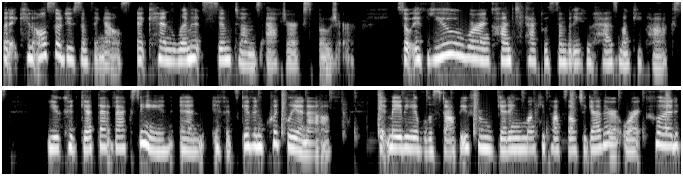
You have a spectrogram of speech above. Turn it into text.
but it can also do something else. It can limit symptoms after exposure. So if you were in contact with somebody who has monkeypox, you could get that vaccine. And if it's given quickly enough, it may be able to stop you from getting monkeypox altogether, or it could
